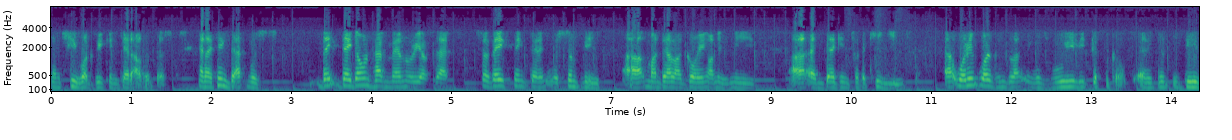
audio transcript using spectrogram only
and see what we can get out of this. And I think that was, they, they don't have memory of that. So they think that it was simply uh, Mandela going on his knees uh, and begging for the keys. Uh, when it wasn't like it was really difficult, and, it, these,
